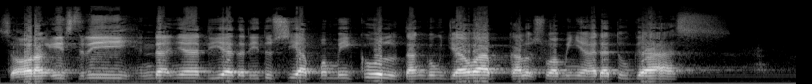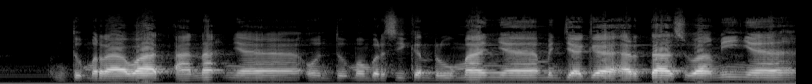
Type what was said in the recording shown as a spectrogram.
Seorang istri hendaknya dia tadi itu siap memikul tanggung jawab kalau suaminya ada tugas untuk merawat anaknya, untuk membersihkan rumahnya, menjaga harta suaminya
